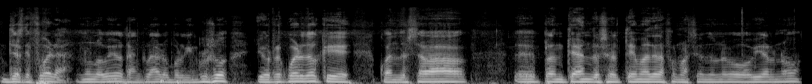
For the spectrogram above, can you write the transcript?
desde fuera, no lo veo tan claro, porque incluso yo recuerdo que cuando estaba eh, planteándose el tema de la formación del nuevo gobierno,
